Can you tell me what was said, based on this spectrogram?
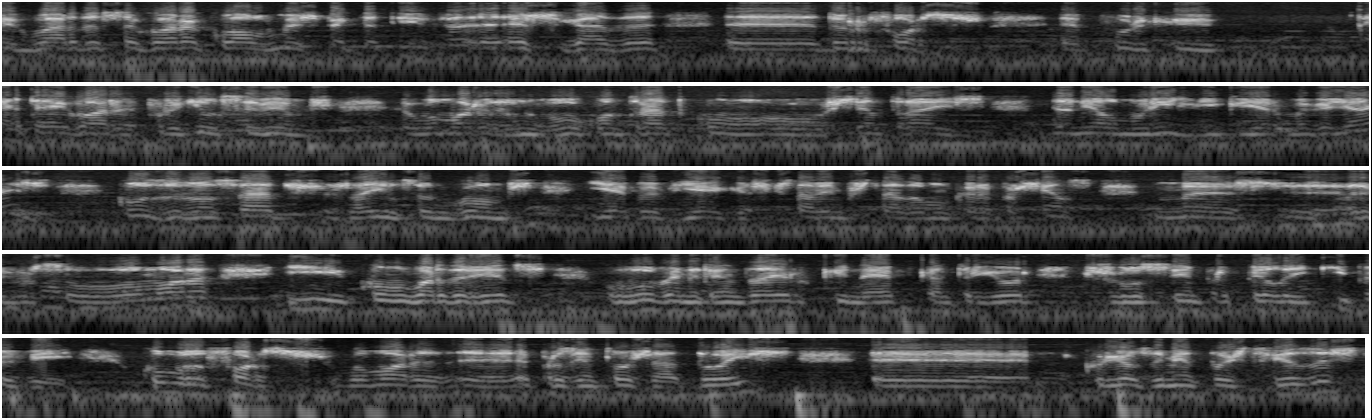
Aguarda-se agora com alguma expectativa a chegada de reforços, porque até agora, por aquilo que sabemos, o Amora renovou o contrato com os centrais Daniel Murilho e Guilherme Magalhães, com os avançados Jailson Gomes e Eva Viegas, que estava emprestado ao Moncarapachense, mas eh, regressou ao Amora, e com o guarda-redes, Ruben Rendeiro, que na época anterior jogou sempre pela equipa B. Como reforços, o Amora eh, apresentou já dois, eh, curiosamente dois defesas,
